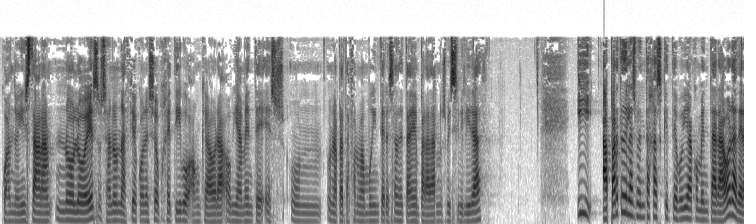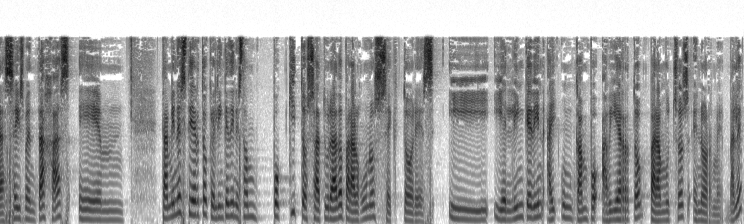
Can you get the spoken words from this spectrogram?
cuando Instagram no lo es, o sea, no nació con ese objetivo, aunque ahora obviamente es un, una plataforma muy interesante también para darnos visibilidad. Y aparte de las ventajas que te voy a comentar ahora, de las seis ventajas, eh, también es cierto que LinkedIn está un poquito saturado para algunos sectores y, en LinkedIn hay un campo abierto para muchos enorme, ¿vale?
